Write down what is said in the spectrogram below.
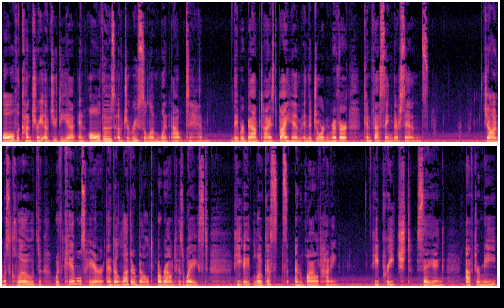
All the country of Judea and all those of Jerusalem went out to him. They were baptized by him in the Jordan River, confessing their sins. John was clothed with camel's hair and a leather belt around his waist. He ate locusts and wild honey. He preached, saying, After me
